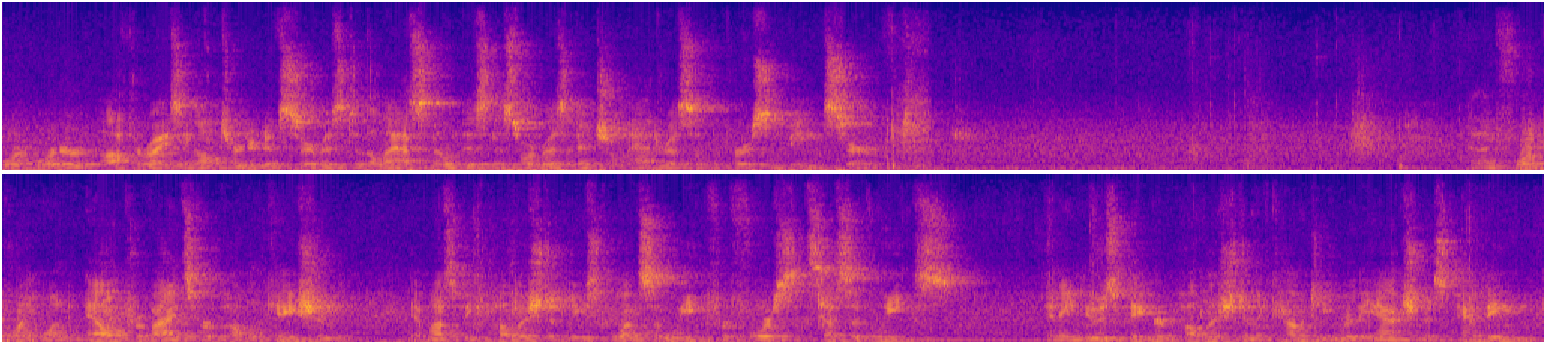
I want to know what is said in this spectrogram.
court order authorizing alternative service to the last known business or residential address of the person being served. And then 4.1L provides for publication. It must be published at least once a week for four successive weeks in a newspaper published in the county where the action is pending.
